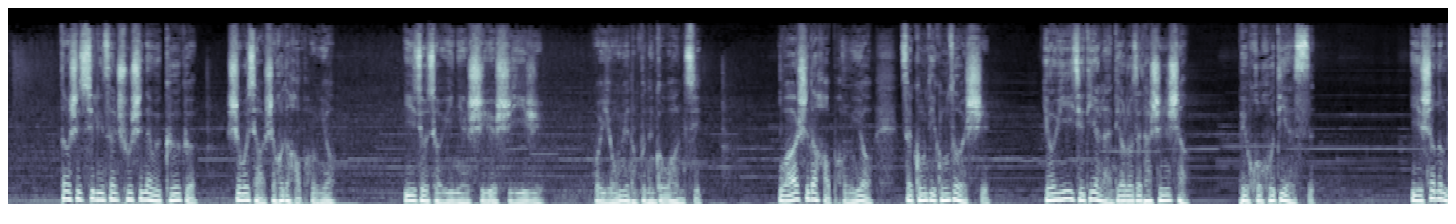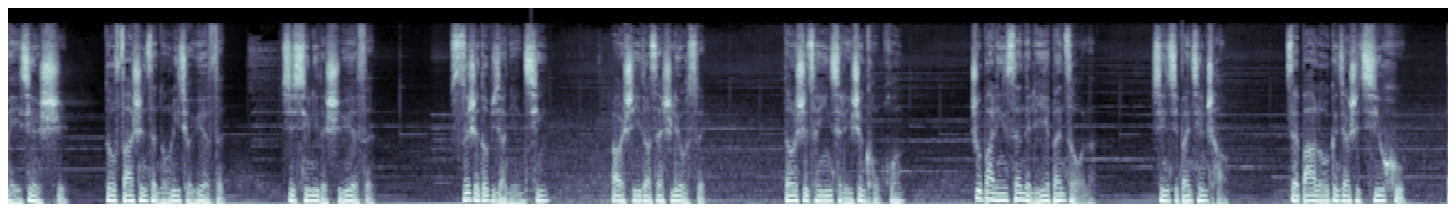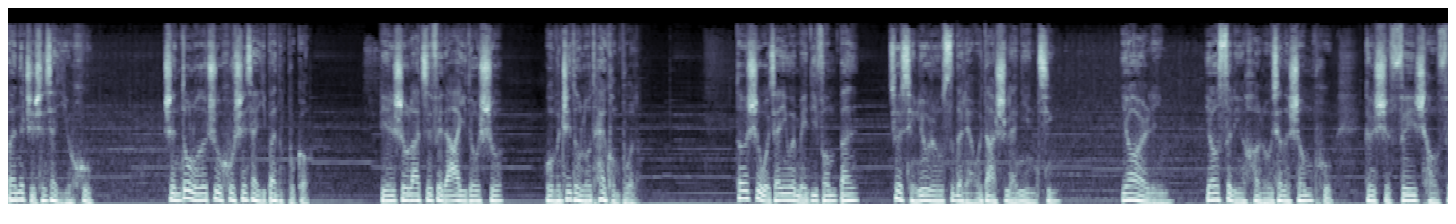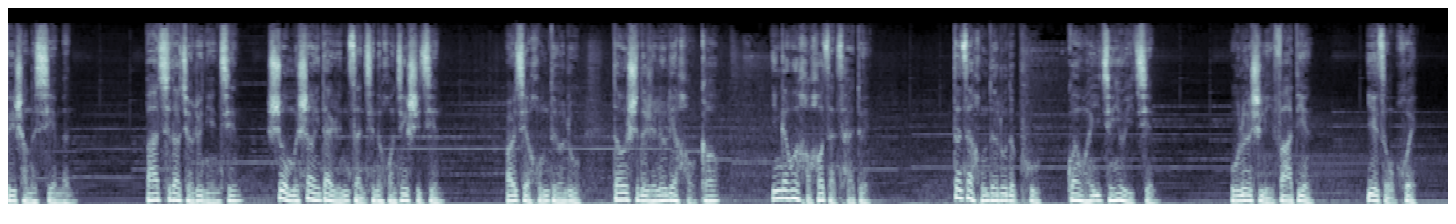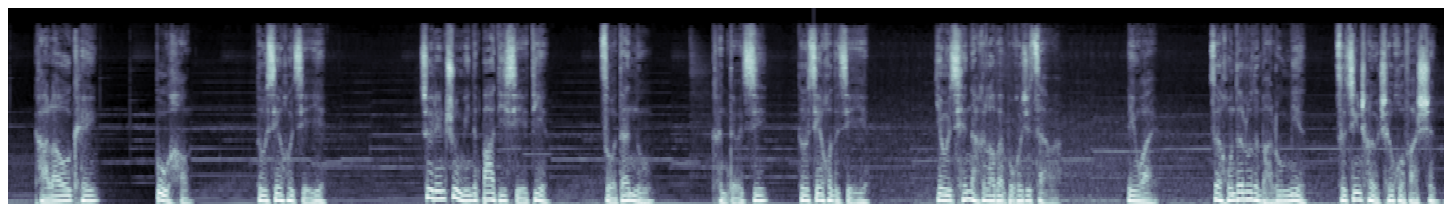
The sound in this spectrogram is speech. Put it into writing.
当时七零三出事那位哥哥是我小时候的好朋友。一九九一年十月十一日，我永远都不能够忘记。我儿时的好朋友在工地工作时，由于一节电缆掉落在他身上，被活活电死。以上的每一件事，都发生在农历九月份，即新历的十月份。死者都比较年轻，二十一到三十六岁。当时曾引起了一阵恐慌。住八零三的连夜搬走了，掀起搬迁潮，在八楼更加是七户，搬的只剩下一户。整栋楼的住户剩下一半都不够，连收垃圾费的阿姨都说：“我们这栋楼太恐怖了。”当时我家因为没地方搬，就请六榕寺的两位大师来念经。幺二零、幺四零号楼下的商铺更是非常非常的邪门。八七到九六年间是我们上一代人攒钱的黄金时间，而且洪德路当时的人流量好高，应该会好好攒才对。但在洪德路的铺。关完一间又一间，无论是理发店、夜总会、卡拉 OK、布行，都先后结业。就连著名的巴迪鞋店、佐丹奴、肯德基都先后的结业。有钱哪个老板不会去攒啊？另外，在洪德路的马路面，则经常有车祸发生，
